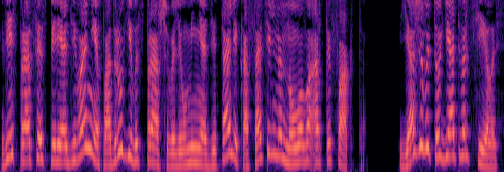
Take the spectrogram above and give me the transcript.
Весь процесс переодевания подруги выспрашивали у меня детали касательно нового артефакта. Я же в итоге отвертелась,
